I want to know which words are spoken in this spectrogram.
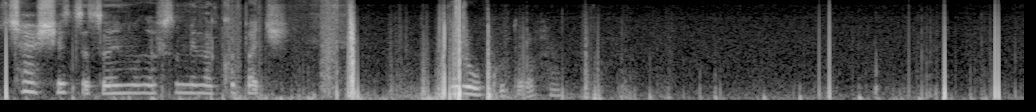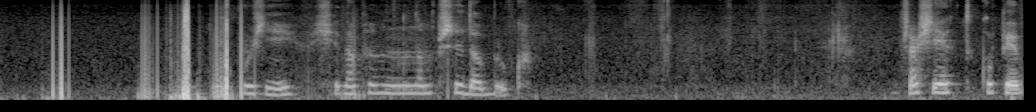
W czasie to sobie mogę w sumie nakopać bruku trochę. Później się na pewno nam przyda bruk. Czasie jak tu kopię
